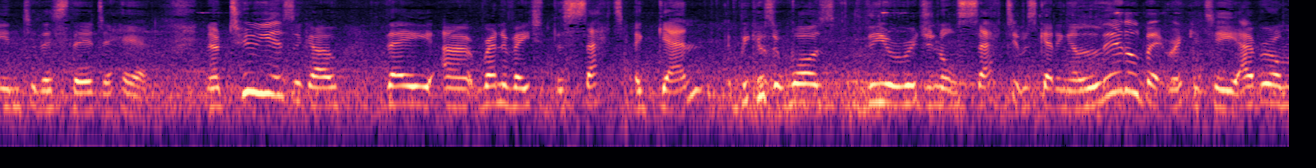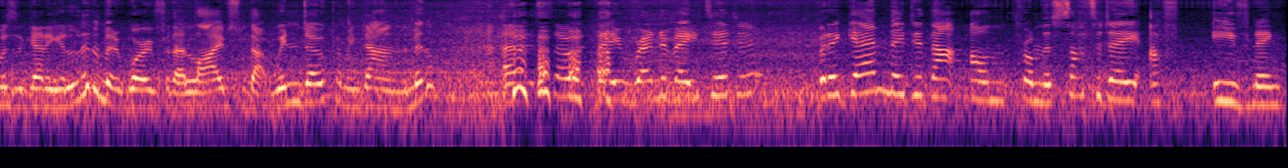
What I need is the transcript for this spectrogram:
into this theatre here. Now, two years ago, they uh, renovated the set again because it was the original set. It was getting a little bit rickety. Everyone was getting a little bit worried for their lives with that window coming down in the middle. Uh, so they renovated it. But again, they did that on from the Saturday evening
